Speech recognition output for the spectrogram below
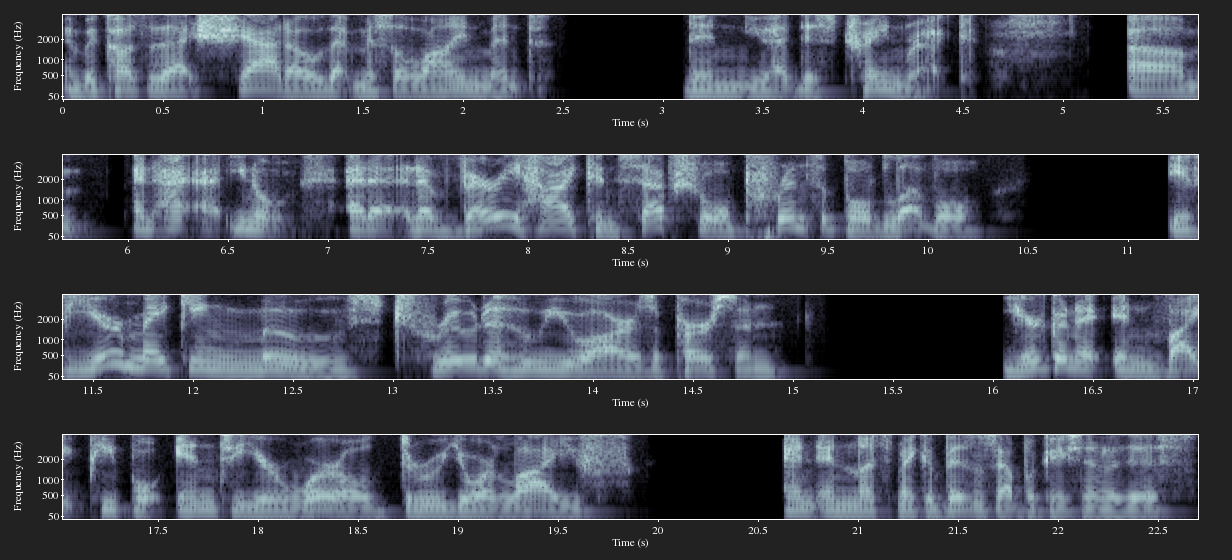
And because of that shadow, that misalignment, then you had this train wreck. Um, And I, you know, at a, at a very high conceptual, principled level, if you're making moves true to who you are as a person, you're going to invite people into your world through your life. And, and let's make a business application out of this.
